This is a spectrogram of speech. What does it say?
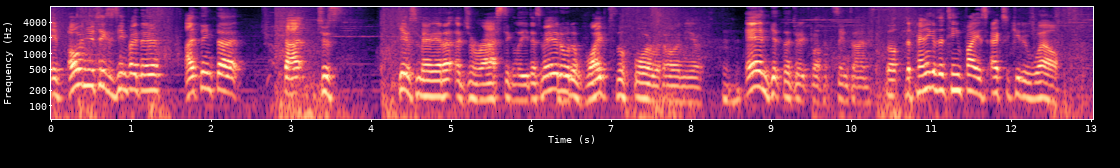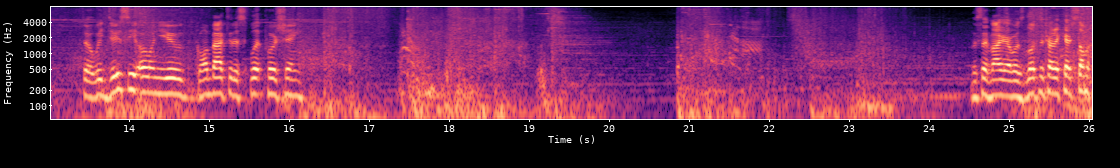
If ONU takes a team fight there, I think that that just gives Marietta a drastic lead. As Marietta would have wiped the floor with ONU Mm-hmm. and get the Drake buff at the same time. Well, depending if the team fight is executed well. So we do see ONU going back to the split pushing. Looks like Veigar was looking to try to catch someone.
